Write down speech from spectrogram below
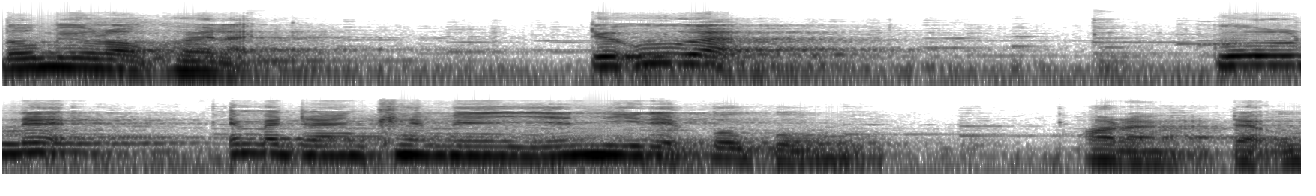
၃မျိုးလောက်ခွဲလိုက်တူကကိုယ်နဲ့အမတန်ခင်မင်ရင်းနှီးတဲ့ပုဂ္ဂိုလ်ဟောတာကတူ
